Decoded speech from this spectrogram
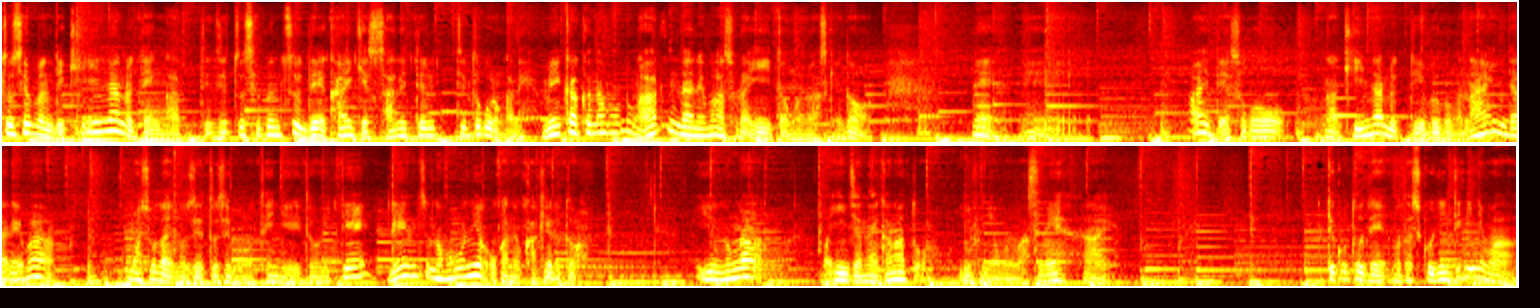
Z7 で気になる点があって、Z7-2 で解決されてるっていうところがね、明確なものがあるんであれば、それはいいと思いますけど、ね、えー、あえてそこが気になるっていう部分がないんであれば、まあ、初代の Z7 を手に入れておいて、レンズの方にお金をかけるというのが、まあ、いいんじゃないかなというふうに思いますね。はい。ってことで、私個人的には、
